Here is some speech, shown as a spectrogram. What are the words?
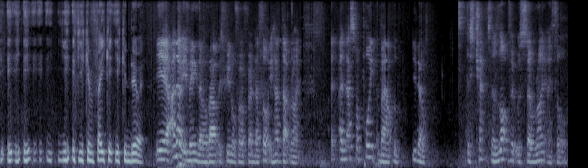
If you can fake it, you can do it. Yeah, I know what you mean though about this funeral for a friend. I thought you had that right, and, and that's my point about the you know this chapter. A lot of it was so right. I thought.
